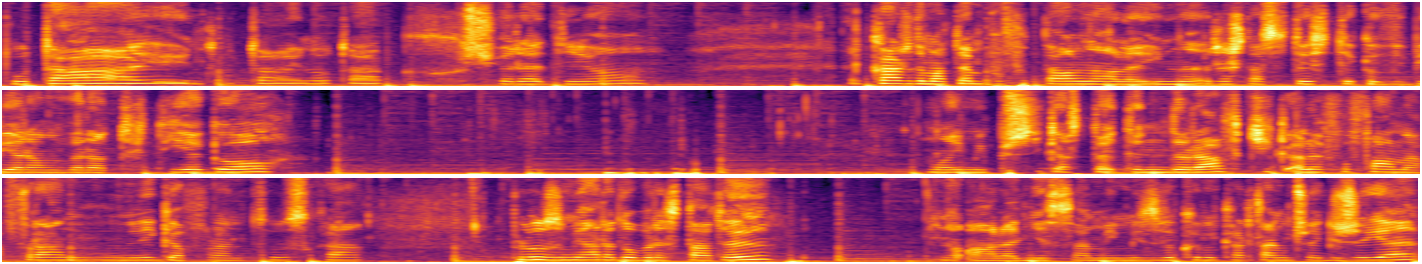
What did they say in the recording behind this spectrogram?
Tutaj, tutaj, no tak, średnio. Każdy ma tempo fatalne, ale inne, reszta statystyk wybieram Verrattiego. No i mi przykaz tutaj ten drafcik, ale Fofana, Fran, Liga Francuska plus w miarę dobre staty. No ale nie samymi zwykłymi kartami człowiek żyje.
